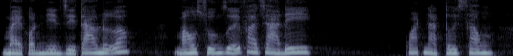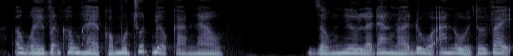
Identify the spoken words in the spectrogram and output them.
Mày còn nhìn gì tao nữa? Mau xuống dưới pha trà đi. Quát nạt tôi xong, ông ấy vẫn không hề có một chút biểu cảm nào. Giống như là đang nói đùa an ủi tôi vậy.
